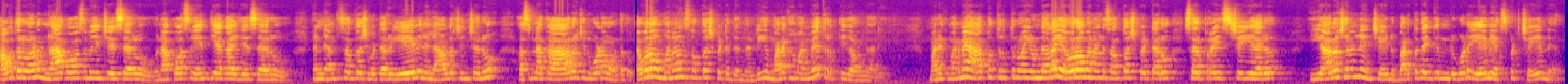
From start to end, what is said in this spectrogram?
అవతల వాడు నా కోసం ఏం చేశారు? నా కోసం ఏం త్యాగాలు చేశారు? నన్ను ఎంత సంతోషపెట్టారు? ఏమి నేను ఆలోచించాను? అసలు నాకు ఆ ఆలోచన కూడా ఉండదు. ఎవరో మనల్ని సంతోష ఏంటండి మనకు మనమే తృప్తిగా ఉండాలి. మనకి మనమే ఆత్మతృప్తులు అయి ఉండాలా? ఎవరో మనల్ని సంతోషపెట్టారు? సర్ప్రైజ్ చెయ్యారు? ఈ ఆలోచనలు నేను చేయను. భర్త దగ్గర నుండి కూడా ఏమి ఎక్స్పెక్ట్ చేయను నేను.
